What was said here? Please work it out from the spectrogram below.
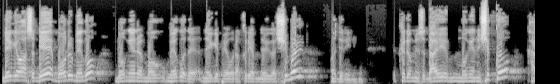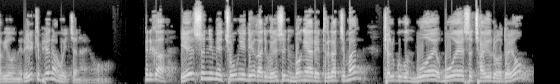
내게 와서 내 뭐를 메고 멍에를 먹- 메고 내, 내게 배우라. 그리하면 너희가 쉼을 얻으리니. 그러면서 나의 멍에는 쉽고 가벼움이라 이렇게 표현하고 있잖아요. 그러니까 예수님의 종이 돼가지고 예수님 멍에 아래 들어갔지만 결국은 뭐, 뭐에서 자유를 얻어요?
